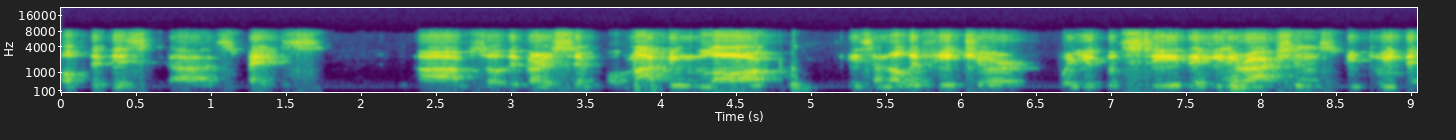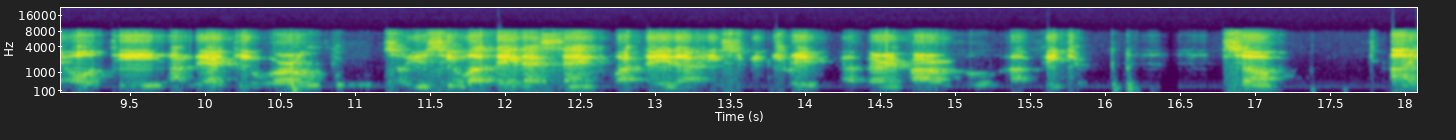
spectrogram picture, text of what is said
of the disk uh, space. Um, so the very simple mapping log is another feature where you could see the interactions between the OT and the IT world. So you see what data is sent, what data is retrieved, a very powerful uh, feature. So I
